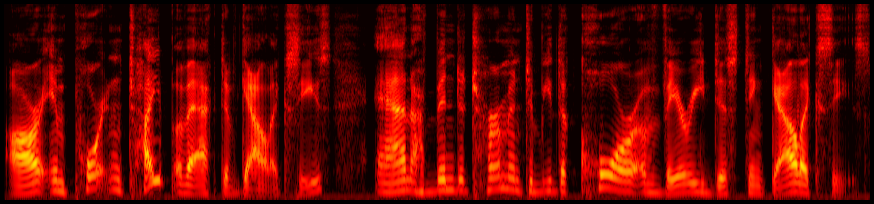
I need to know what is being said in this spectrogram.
are important type of active galaxies and have been determined to be the core of very distant galaxies.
